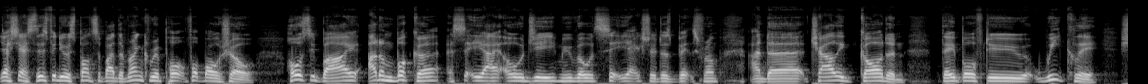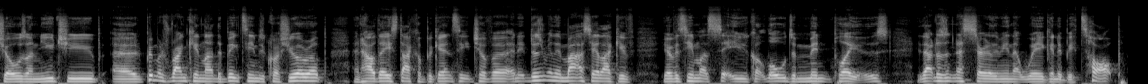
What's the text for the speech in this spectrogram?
Yes, yes, this video is sponsored by the Rank and Report Football Show, hosted by Adam Booker, a City Eye OG, move over City Xtra does bits from, and uh, Charlie Gordon. They both do weekly shows on YouTube, uh, pretty much ranking like the big teams across Europe and how they stack up against each other. And it doesn't really matter, say, like if you have a team like City who's got loads of mint players, that doesn't necessarily mean that we're going to be top.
